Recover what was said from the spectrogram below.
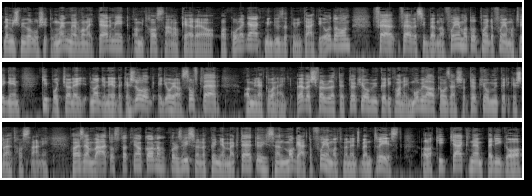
nem is mi valósítunk meg, mert van egy termék, amit használnak erre a, a kollégák, mind üzleti, mint IT oldalon, fel, felveszik benne a folyamatot, majd a folyamat végén kipottyan egy nagyon érdekes dolog, egy olyan szoftver, aminek van egy webes felülete, tök jól működik, van egy mobil alkalmazása, tök jól működik, és lehet használni. Ha ezen változtatni akarnak, akkor az viszonylag könnyen megtehető, hiszen magát a folyamatmenedzsment részt alakítják, nem pedig a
